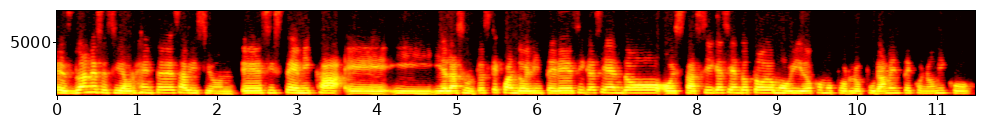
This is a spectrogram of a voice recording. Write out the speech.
es, la necesidad urgente de esa visión eh, sistémica eh, y, el asunto es que cuando el interés sigue siendo o está, sigue siendo todo movido como por lo puramente económico,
